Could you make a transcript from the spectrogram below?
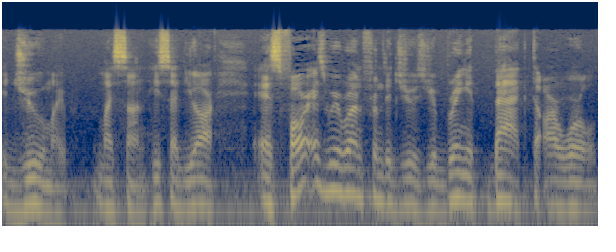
a Jew, my my son." He said, "You are. As far as we run from the Jews, you bring it back to our world."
